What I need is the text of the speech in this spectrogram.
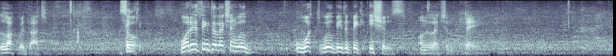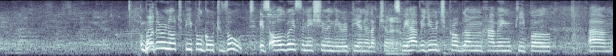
luck with that. So, Thank you. what do you think the election will, what will be the big issues on the election day? Whether or not people go to vote is always an issue in the European elections. Yeah. We have a huge problem having people um,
